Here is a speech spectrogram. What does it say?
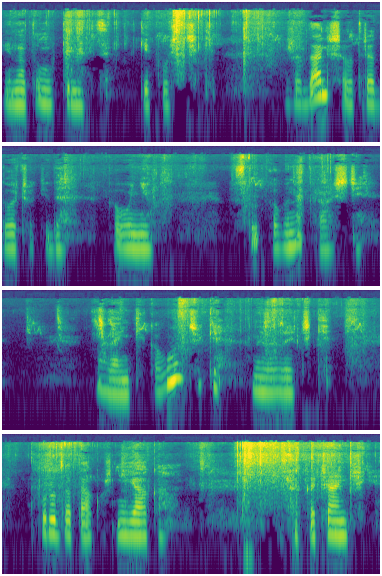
І на тому кінець такі кущики. Вже далі от рядочок іде кавунів. Тут кавуни кращі. Маленькі кавунчики, невеличкі. Кукурудза також ніяка. Це качанчики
